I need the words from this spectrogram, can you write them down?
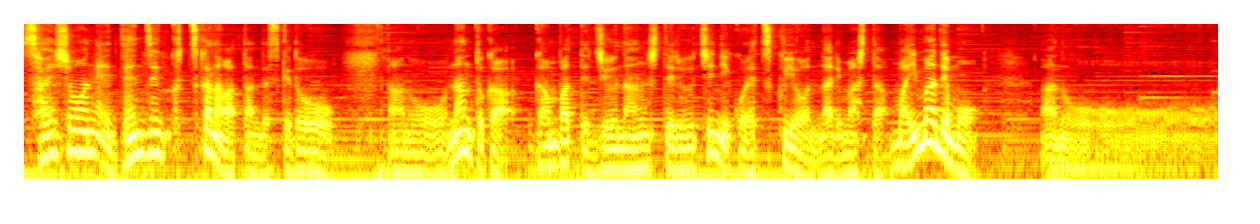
最初はね、全然くっつかなかったんですけど、あの、なんとか頑張って柔軟してるうちにこれつくようになりました。まあ今でも、あの、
